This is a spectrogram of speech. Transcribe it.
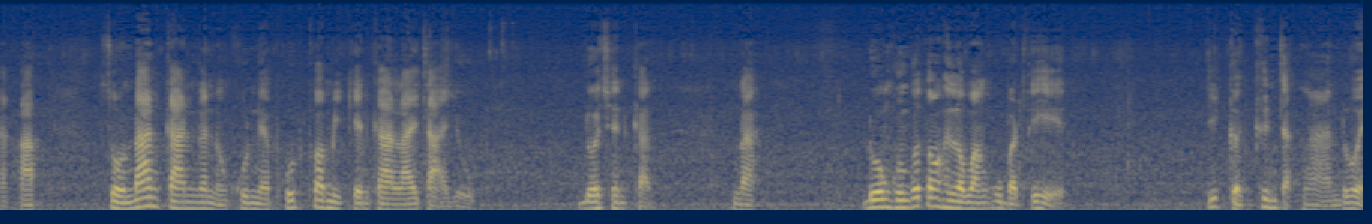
นะครับ ส่วนด้านการเงินของคุณเนี่ยพุธก็มีเกณฑ์การรายจ่ายอยู่ ด้วยเช่นกันนะดวงคุณก็ต้องให้ระวังอุบัติเหตุ ที่เกิดขึ้นจากงานด้วย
